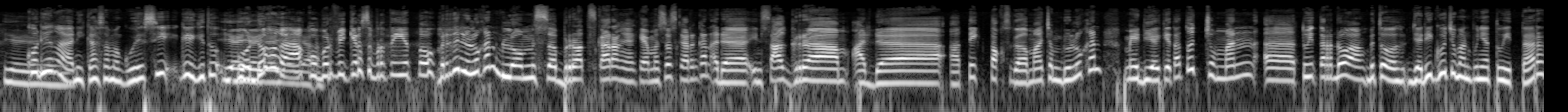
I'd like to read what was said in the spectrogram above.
Iya, kok dia nggak nikah sama gue sih kayak gitu Iya, iya, bodoh iya, nggak iya, aku iya. berpikir seperti itu Berarti dulu kan belum seberat sekarang ya. Kayak maksudnya sekarang kan ada Instagram, ada uh, TikTok segala macam. Dulu kan media kita tuh cuman uh, Twitter doang. Betul, jadi gue cuman punya Twitter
